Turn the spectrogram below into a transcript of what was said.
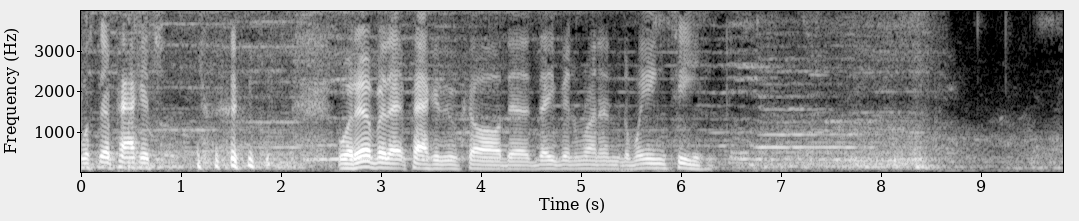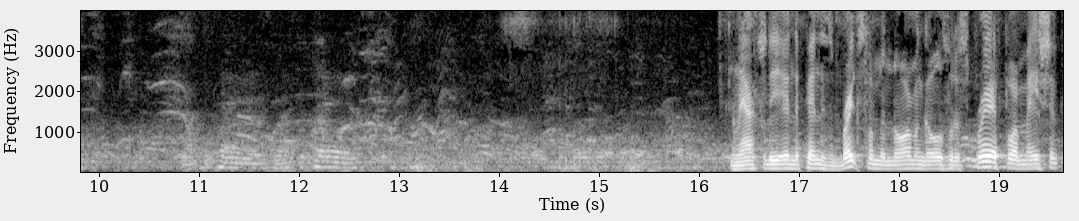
what's their package, whatever that package is called that they've been running, the wing T. And actually, Independence breaks from the norm and goes with a spread formation.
